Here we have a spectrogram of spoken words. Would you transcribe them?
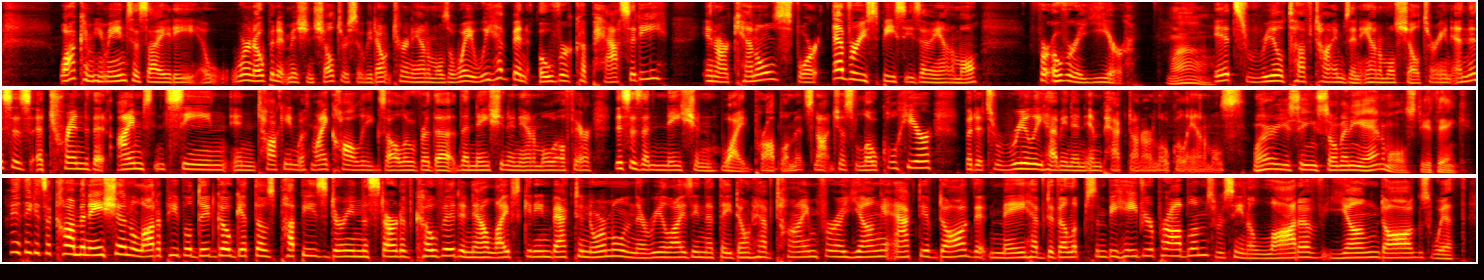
Whatcom Humane Society, we're an open admission shelter, so we don't turn animals away. We have been over capacity in our kennels for every species of animal for over a year. Wow. It's real tough times in animal sheltering. And this is a trend that I'm seeing in talking with my colleagues all over the, the nation in animal welfare. This is a nationwide problem. It's not just local here, but it's really having an impact on our local animals. Why are you seeing so many animals, do you think? I think it's a combination. A lot of people did go get those puppies during the start of COVID, and now life's getting back to normal, and they're realizing that they don't have time for a young, active dog that may have developed some behavior problems. We're seeing a lot of young dogs with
